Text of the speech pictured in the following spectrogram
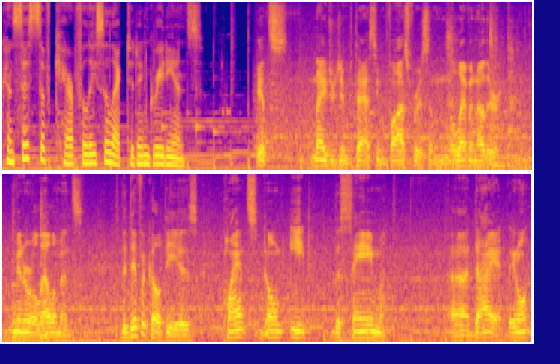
consists of carefully selected ingredients. It's nitrogen, potassium, phosphorus, and 11 other mineral elements. The difficulty is plants don't eat the same uh, diet. They don't,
